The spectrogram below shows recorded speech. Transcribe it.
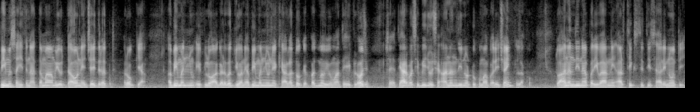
ભીમ સહિતના તમામ યોદ્ધાઓને જયદ્રથ રોક્યા. અભિમન્યુ એકલો આગળ વધ્યો અને અભિમન્યુને ખ્યાલ હતો કે પદ્મવ્યૂહમાં તે એકલો જ છે. ત્યાર પછી બીજું છે આનંદીનો ટૂંકમાં પરિચય લખો. તો આનંદીના પરિવારની આર્થિક સ્થિતિ સારી નહોતી.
